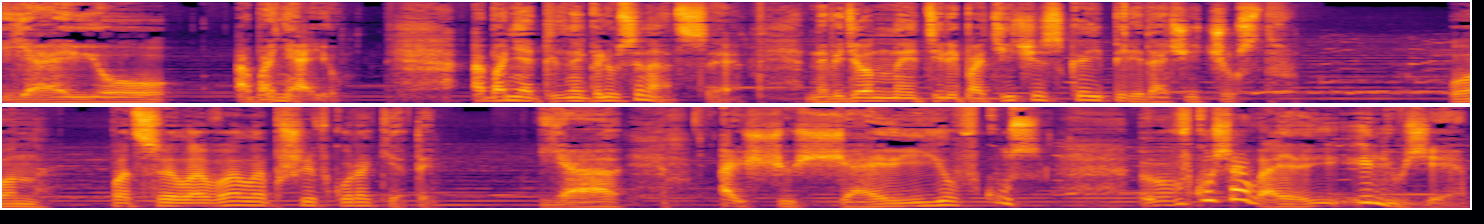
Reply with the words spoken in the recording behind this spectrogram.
«Я ее обоняю. Обонятельная галлюцинация, наведенная телепатической передачей чувств». Он поцеловал обшивку ракеты. «Я ощущаю ее вкус. Вкусовая иллюзия».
